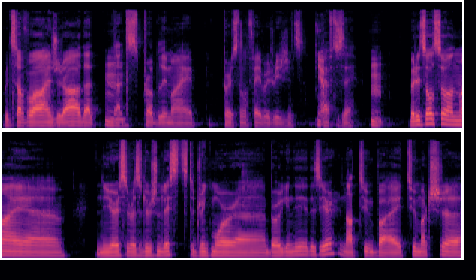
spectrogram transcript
with Savoie and Jura that Mm. that's probably my personal favorite regions. I have to say, Mm. but it's also on my uh, New Year's resolution list to drink more uh, Burgundy this year, not to buy too much uh,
